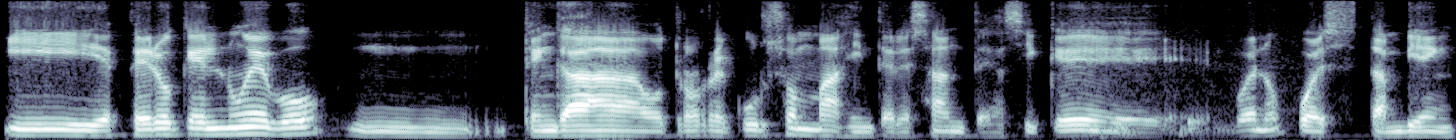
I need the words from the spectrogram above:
y espero que el nuevo mm, tenga otros recursos más interesantes. Así que, bueno, pues también.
